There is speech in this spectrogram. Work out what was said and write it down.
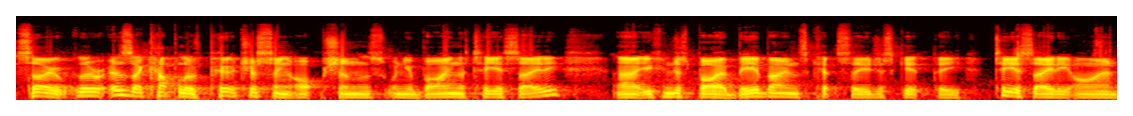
So there is a couple of purchasing options when you're buying the TS80. Uh, you can just buy a bare bones kit, so you just get the TS80 iron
